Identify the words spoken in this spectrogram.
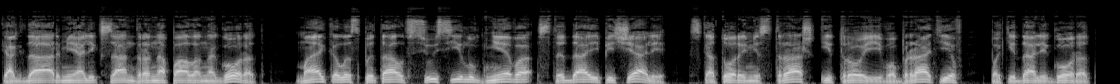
Когда армия Александра напала на город, Майкл испытал всю силу гнева, стыда и печали, с которыми страж и трое его братьев покидали город,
